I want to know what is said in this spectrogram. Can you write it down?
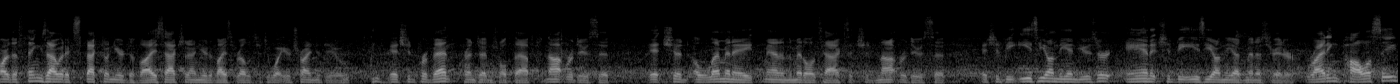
are the things I would expect on your device actually on your device relative to what you're trying to do. It should prevent credential theft, not reduce it. It should eliminate man-in-the-middle attacks, it should not reduce it. It should be easy on the end user, and it should be easy on the administrator. Writing policy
